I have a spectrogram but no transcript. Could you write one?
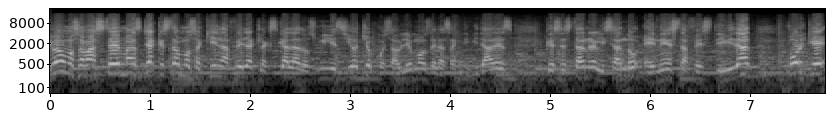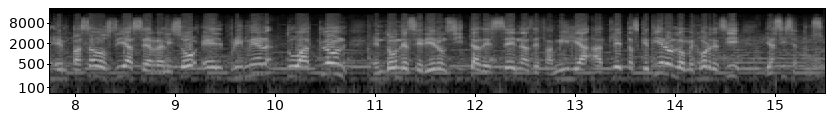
Y vamos a más temas, ya que estamos aquí en la Feria Tlaxcala 2018, pues hablemos de las actividades que se están realizando en esta festividad, porque en pasados días se realizó el primer duatlón, en donde se dieron cita decenas de familia, atletas que dieron lo mejor de sí, y así se puso.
